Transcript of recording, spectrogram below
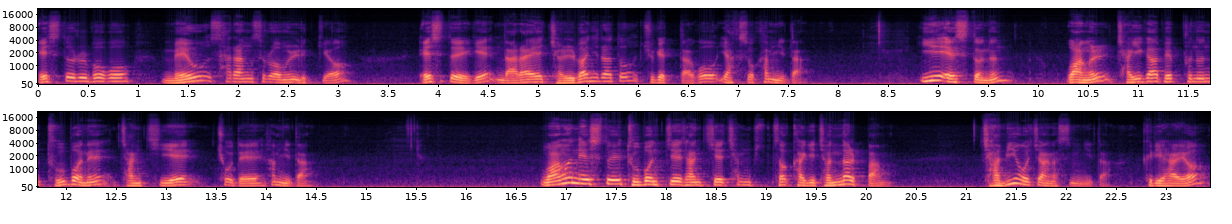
에스더를 보고 매우 사랑스러움을 느껴 에스더에게 나라의 절반이라도 주겠다고 약속합니다. 이에 에스더는 왕을 자기가 베푸는 두 번의 잔치에 초대합니다. 왕은 에스더의 두 번째 잔치에 참석하기 전날 밤 잠이 오지 않았습니다. 그리하여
